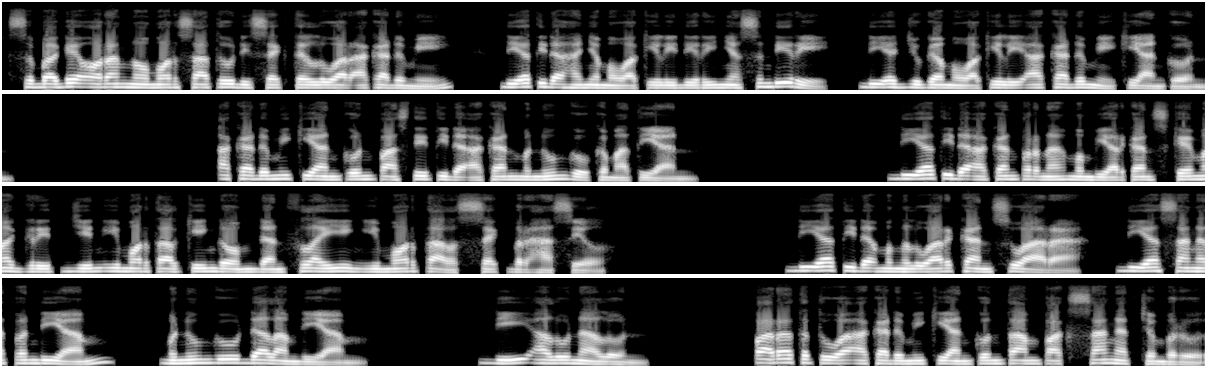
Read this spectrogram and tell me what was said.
Sebagai orang nomor satu di sekte luar akademi, dia tidak hanya mewakili dirinya sendiri, dia juga mewakili Akademi Kun. Akademi Kun pasti tidak akan menunggu kematian. Dia tidak akan pernah membiarkan skema Great Jin Immortal Kingdom dan Flying Immortal Sect berhasil. Dia tidak mengeluarkan suara. Dia sangat pendiam, menunggu dalam diam. Di alun-alun. Para tetua Akademi Kun tampak sangat cemberut.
